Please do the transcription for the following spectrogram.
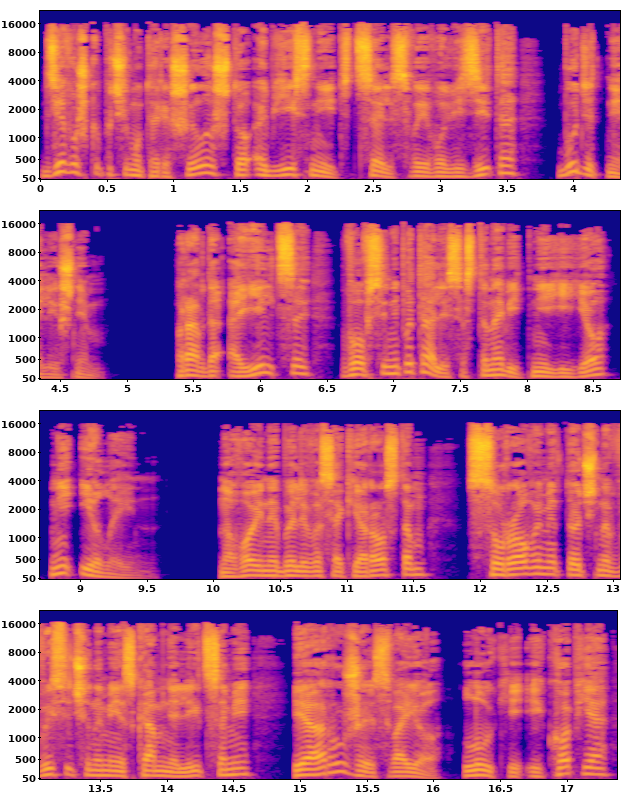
девушка почему-то решила, что объяснить цель своего визита будет не лишним. Правда, аильцы вовсе не пытались остановить ни ее, ни Илэйн. Но воины были высоки ростом, с суровыми, точно высеченными из камня лицами, и оружие свое, луки и копья,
